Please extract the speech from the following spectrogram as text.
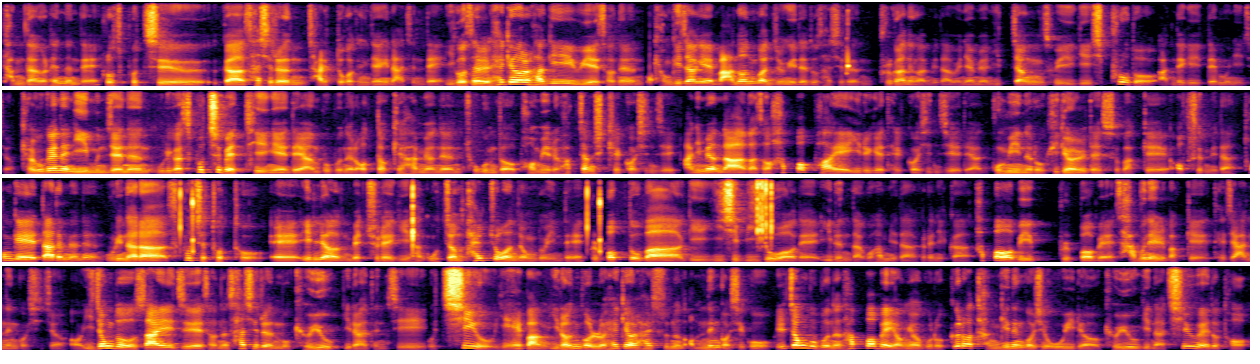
담당을 했는데 프로스포츠가 사실은 자립도가 굉장히 낮은데 이것을 해결하기 위해서는 뭐 경기장에 만원 관중이 돼도 사실은 불가능합니다. 왜냐하면 입장 수익이 10%도 안 되기 때문이죠. 결국에는 이 문제는 우리가 스포츠 베팅에 대한 부분을 어떻게 하면은 조금 더 범위를 확장시킬 것인지 아니면 나아가서 합법화에 이르게 될 것인지에 대한 고민으로 귀결될 수밖에 없습니다. 통계에 따르면은 우리나라 스포츠 토토의 1년 매출액이 한 5.8조 원 정도인데 불법 도박이 22조 원에 이른다고 합니다. 그러니까 합법이 불법의 4분의 1밖에 되지 않는 것이죠. 어, 이 정도 사이즈에서는 사실은 뭐 교육이라든지 뭐 치유, 예방 이런 걸로 해결할 수는 없는 것이고 일정 부분은 합법의 영역으로 끌어당기는 것이 오히려 교육이나 치유에도 더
